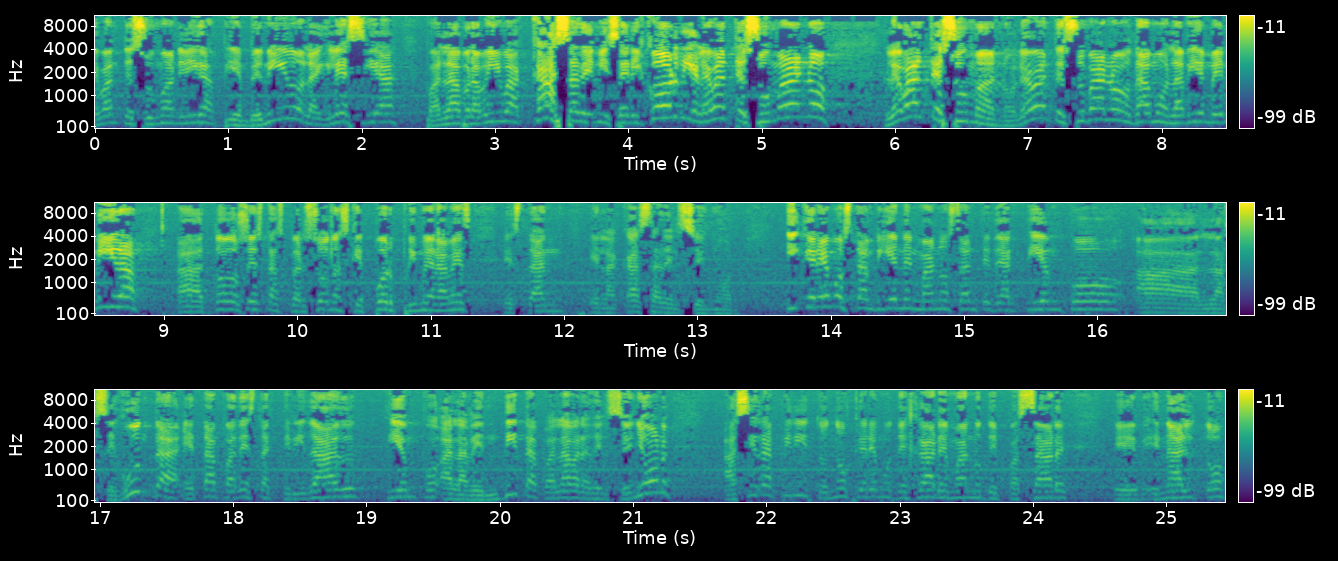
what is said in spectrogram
Levante su mano y diga, bienvenido a la iglesia, palabra viva, casa de misericordia. Levante su mano Levante su mano, levante su mano, damos la bienvenida a todas estas personas que por primera vez están en la casa del Señor. Y queremos también, hermanos, antes de dar tiempo a la segunda etapa de esta actividad, tiempo a la bendita palabra del Señor, así rapidito, no queremos dejar, hermanos, de pasar eh, en alto,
